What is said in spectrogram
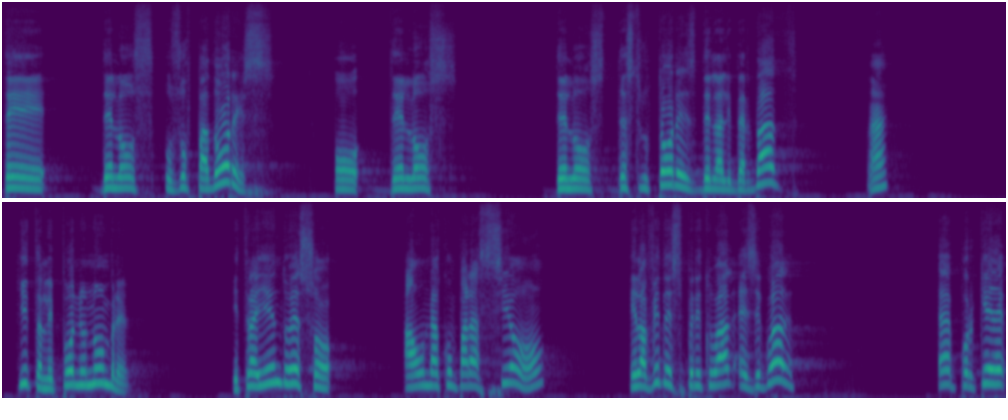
de, de los usurpadores o de los, de los destructores de la libertad. ¿Ah? Quita, le pone un nombre. Y trayendo eso a una comparación, en la vida espiritual es igual. É porque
